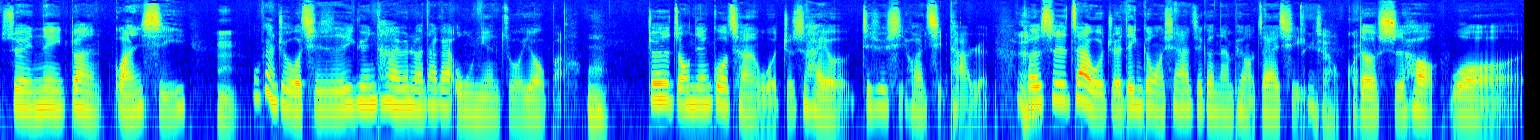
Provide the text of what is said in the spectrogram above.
所以那一段关系，嗯，我感觉我其实晕他晕了大概五年左右吧，嗯，就是中间过程我就是还有继续喜欢其他人，可是在我决定跟我现在这个男朋友在一起的时候，我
